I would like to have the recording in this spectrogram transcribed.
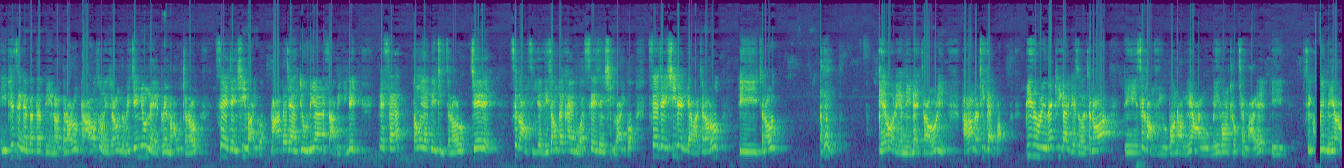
ဒီဖြစ်စဉ်နဲ့ပတ်သက်ပြီးတော့ကျွန်တော်တို့ဒါအောင်ဆိုရင်ကျွန်တော်တို့တပိတ်ချင်းမြို့နယ်အတွင်းမှာကိုကျွန်တော်တို့ဆယ်ချိန်ရှိပါပြီပေါ့မာတကြံကြိုနေရစပြီဒီနေ့ နှစ်ဆန်း3ရက်နေ့ထိကျွန်တော်တို့ကျဲတဲ့စစ်ကောင်စီရဲ့လေကြောင်းတိုက်ခိုက်မှုက10ချိန်ရှိပါပြီပေါ့10ချိန်ရှိတဲ့နေရာမှာကျွန်တော်တို့ဒီကျွန်တော်တို့ရဲဘော်တွေအနေနဲ့ကျွန်တော်တို့တွေဘာမှမထိခိုက်ပါဘူးပြည်သူတွေပဲထိခိုက်တယ်ဆိုတော့ကျွန်တော်ကဒီစစ်ကောင်စီကိုပေါ့နော်မင်းအောင်ကိုမေးခွန်းထုတ်ချင်ပါတယ်ဒီစစ်ခွေးမင်းအောင်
